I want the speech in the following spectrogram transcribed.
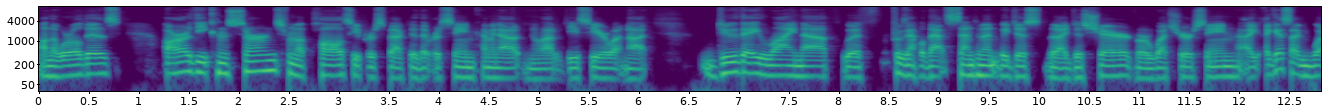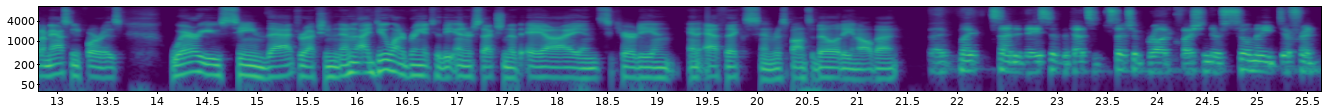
on the world is, are the concerns from a policy perspective that we're seeing coming out, you know, out of DC or whatnot, do they line up with, for example, that sentiment we just that I just shared, or what you're seeing? I, I guess I'm what I'm asking for is where are you seeing that direction? And I do want to bring it to the intersection of AI and security and, and ethics and responsibility and all that. That might sound evasive, but that's such a broad question. There's so many different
